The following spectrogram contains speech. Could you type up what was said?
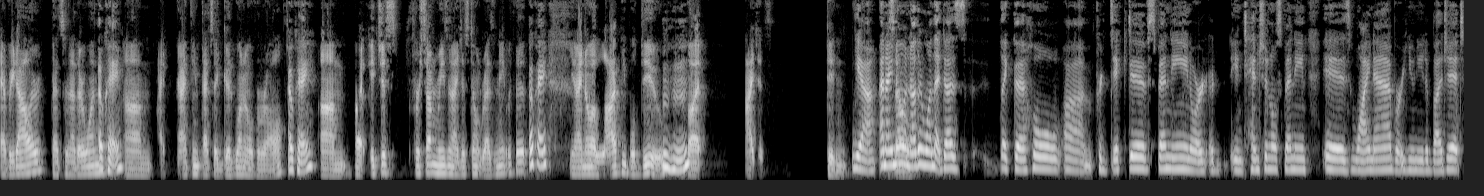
Every Dollar. That's another one. Okay. Um, I, I think that's a good one overall. Okay. Um, but it just for some reason I just don't resonate with it. Okay. You know, I know a lot of people do, Mhm. but I just didn't. Yeah, and I know another one that does like the whole um, predictive spending or, or intentional spending is YNAB or you need a budget.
